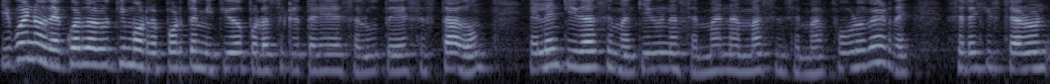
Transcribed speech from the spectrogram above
Y bueno, de acuerdo al último reporte emitido por la Secretaría de Salud de ese estado, en la entidad se mantiene una semana más en semáforo verde. Se registraron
